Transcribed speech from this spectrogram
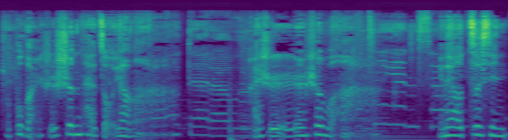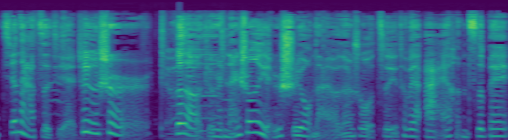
就不管是身材走样啊，还是妊娠纹啊，一定要自信接纳自己。这个事儿搁到就是男生也是适用的。有的人说我自己特别矮，很自卑，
